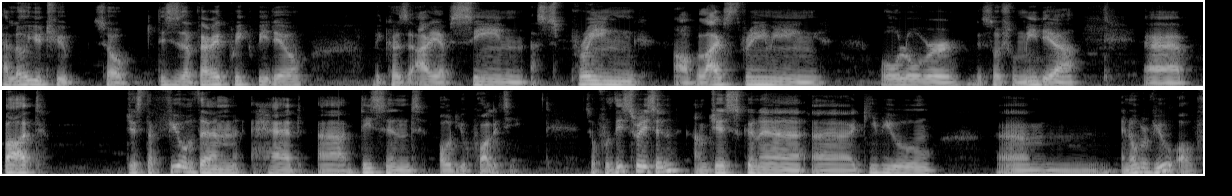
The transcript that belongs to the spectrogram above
Hello YouTube. So this is a very quick video because I have seen a spring of live streaming all over the social media, uh, but just a few of them had decent audio quality. So for this reason, I'm just gonna uh, give you um, an overview of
